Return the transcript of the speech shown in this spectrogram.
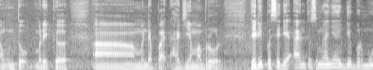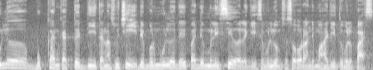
untuk mereka uh, mendapat haji yang mabrur jadi persediaan tu sebenarnya dia bermula bukan kata di tanah suci dia bermula daripada Malaysia lagi sebelum seseorang jemaah haji itu berlepas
